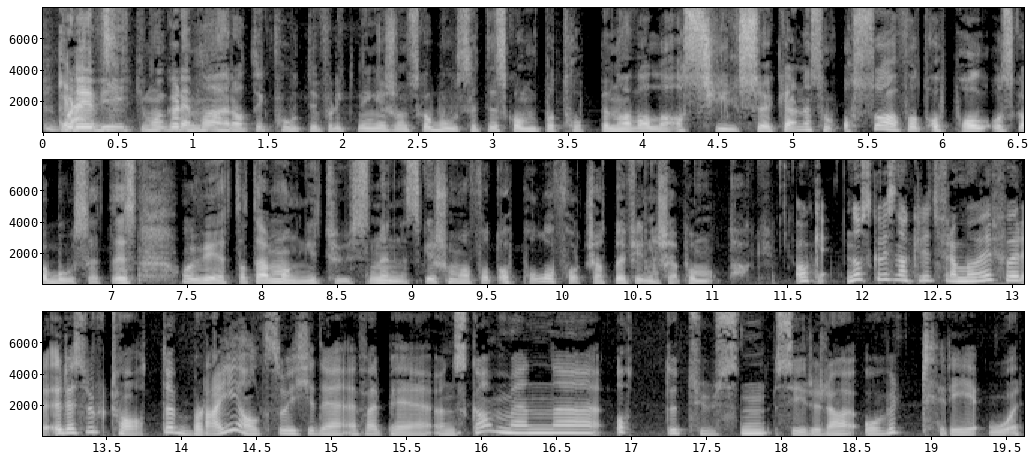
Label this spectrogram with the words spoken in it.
Greit. For det vi ikke må glemme, er at kvoteflyktninger som skal bosettes, kommer på toppen av alle asylsøkerne som også har fått opphold og skal bosettes. Og vi vet at det er mange tusen mennesker som har fått opphold og fortsatt befinner seg på mottak. Ok, Nå skal vi snakke litt framover, for resultatet blei altså ikke det Frp ønska, men 8000 eh, syrere over tre år.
